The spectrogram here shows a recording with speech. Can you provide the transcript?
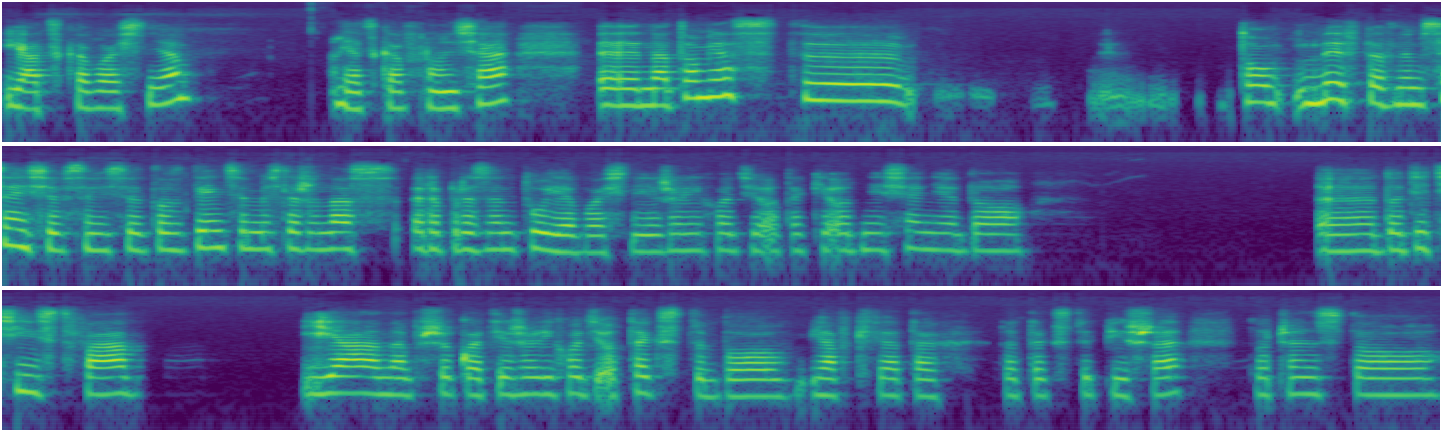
Jacka właśnie, Jacka Frąsia. E, Natomiast e, to my w pewnym sensie, w sensie to zdjęcie myślę, że nas reprezentuje właśnie, jeżeli chodzi o takie odniesienie do, e, do dzieciństwa. Ja na przykład, jeżeli chodzi o teksty, bo ja w kwiatach te teksty piszę, to często,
